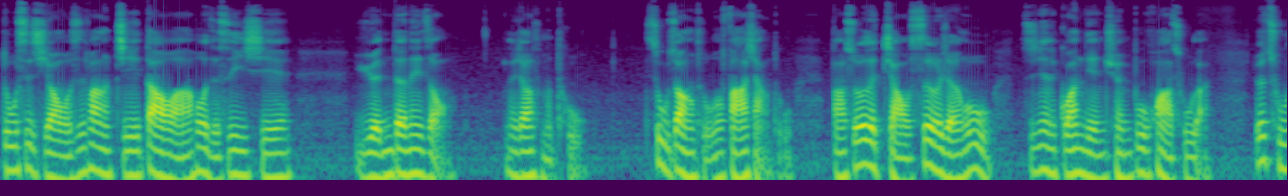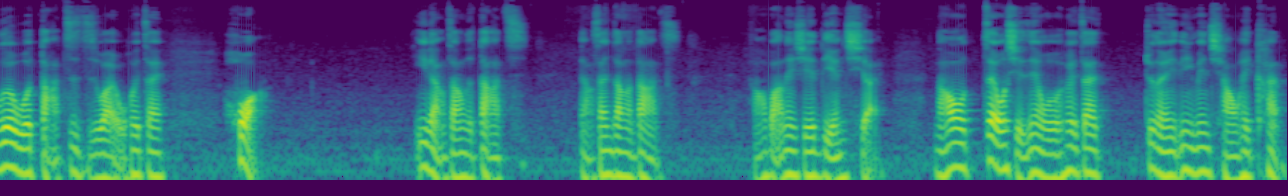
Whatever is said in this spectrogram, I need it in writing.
都市喜欢，我是放街道啊，或者是一些。圆的那种，那叫什么图？树状图或发想图，把所有的角色人物之间的关联全部画出来。就除了我打字之外，我会在画一两张的大纸，两三张的大纸，然后把那些连起来。然后在我写之前，我会在就等于另一面墙我会看，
